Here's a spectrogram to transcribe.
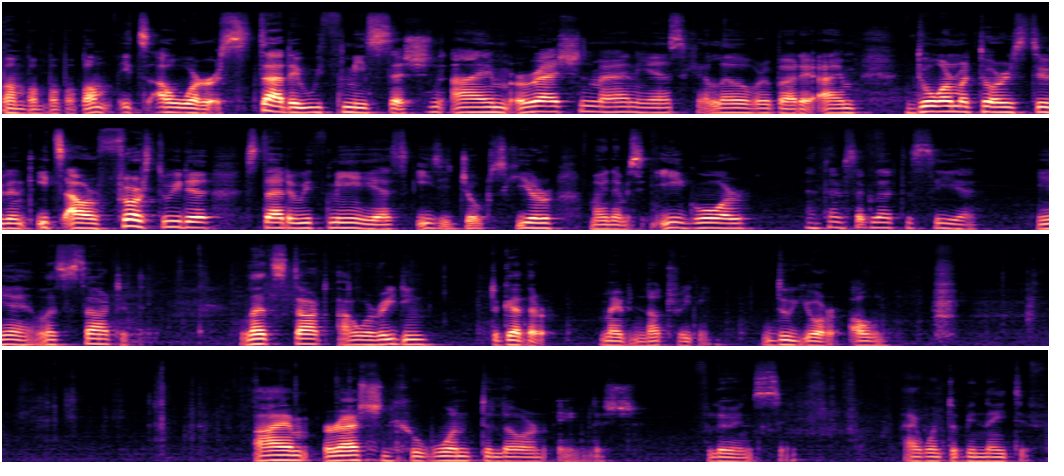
Bum, bum, bum, bum, bum. It's our study with me session. I'm Russian man. Yes, hello everybody. I'm dormitory student. It's our first video study with me. Yes, easy jokes here. My name is Igor, and I'm so glad to see you. Yeah, let's start it. Let's start our reading together. Maybe not reading. Do your own. I'm Russian who want to learn English fluency. I want to be native.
